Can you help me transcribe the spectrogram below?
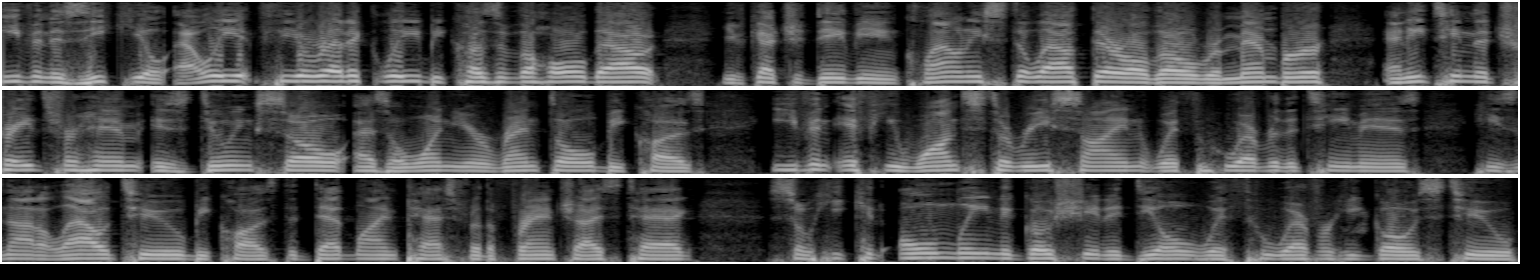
even Ezekiel Elliott theoretically because of the holdout. You've got Jadeveon Clowney still out there, although remember, any team that trades for him is doing so as a one year rental because even if he wants to re sign with whoever the team is, he's not allowed to because the deadline passed for the franchise tag. So he could only negotiate a deal with whoever he goes to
